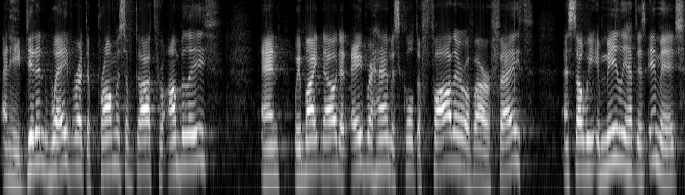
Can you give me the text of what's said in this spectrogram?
and he didn't waver at the promise of God through unbelief. And we might know that Abraham is called the father of our faith. And so we immediately have this image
